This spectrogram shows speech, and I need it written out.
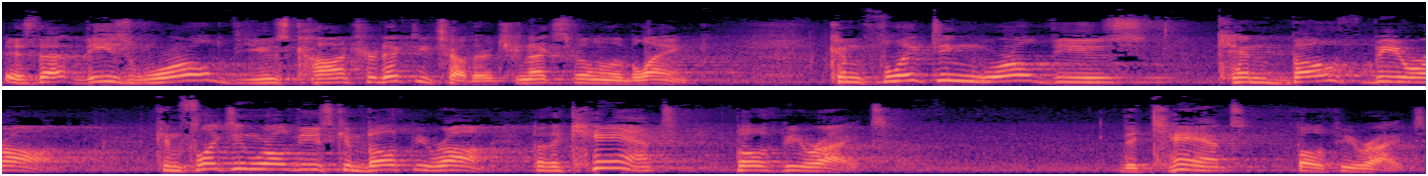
is that these worldviews contradict each other. It's your next fill in the blank. Conflicting worldviews can both be wrong. Conflicting worldviews can both be wrong, but they can't both be right. They can't both be right.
